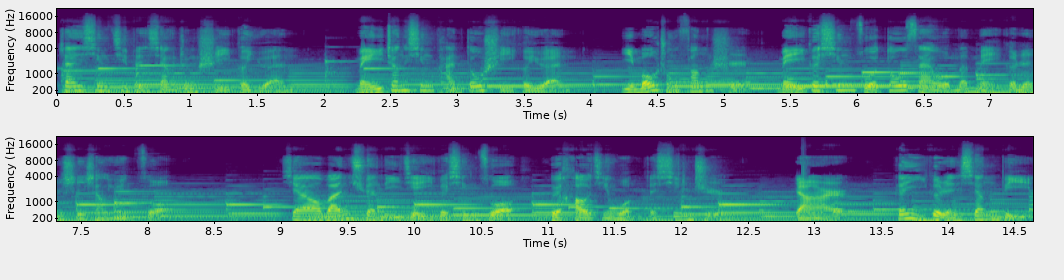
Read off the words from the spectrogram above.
占星基本象征是一个圆，每一张星盘都是一个圆，以某种方式，每一个星座都在我们每个人身上运作。想要完全理解一个星座，会耗尽我们的心智。然而，跟一个人相比，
